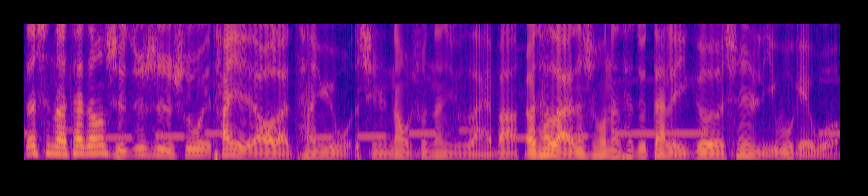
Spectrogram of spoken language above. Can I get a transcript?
但是呢她当时就是说她也要来参与我的生日，那我说那你就来吧，然后她来的时候呢，她就带了一个生日礼物给我。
